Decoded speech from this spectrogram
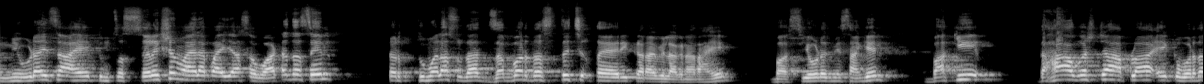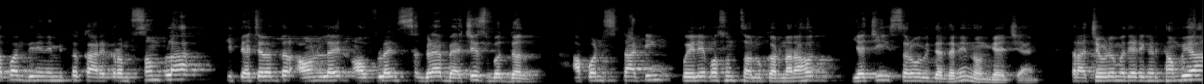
निवडायचं आहे तुमचं सिलेक्शन व्हायला पाहिजे असं वाटत असेल तर तुम्हाला सुद्धा जबरदस्तच तयारी करावी लागणार आहे. बस एवढंच मी सांगेल. बाकी दहा ऑगस्टचा आपला एक वर्धापन दिनानिमित्त कार्यक्रम संपला की त्याच्यानंतर ऑनलाईन ऑफलाईन सगळ्या बॅचेस बद्दल आपण स्टार्टिंग पहिलेपासून चालू करणार आहोत. याची सर्व विद्यार्थ्यांनी नोंद घ्यायची आहे. तर आजच्या व्हिडिओमध्ये या ठिकाणी थांबूया.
